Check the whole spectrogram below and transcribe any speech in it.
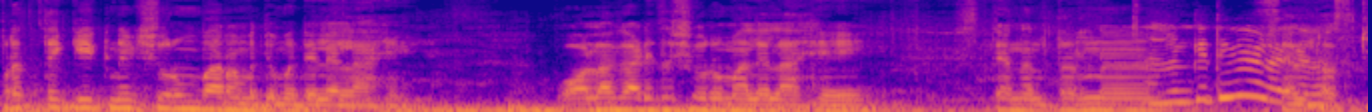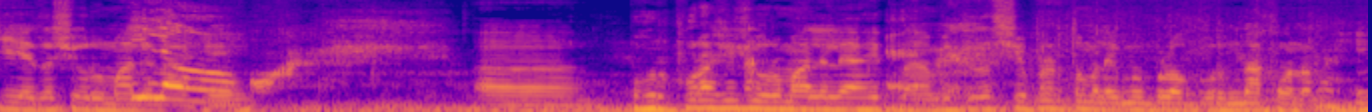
प्रत्येक एक ना एक शोरूम बारामतीमध्ये आलेला आहे. ओला गाडीचं शोरूम आलेला आहे. त्यानंतर शोरूम आलेला आहे. भरपूर असे शोरूम आलेले आहेत ना. मी त्याचा शेपरेट तुम्हाला एक ब्लॉग करून दाखवणार आहे.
